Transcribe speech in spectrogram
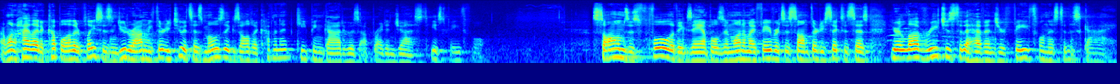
I want to highlight a couple other places. In Deuteronomy 32, it says, Moses exalted a covenant keeping God who is upright and just. He is faithful. Psalms is full of examples, and one of my favorites is Psalm 36. It says, Your love reaches to the heavens, your faithfulness to the sky.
